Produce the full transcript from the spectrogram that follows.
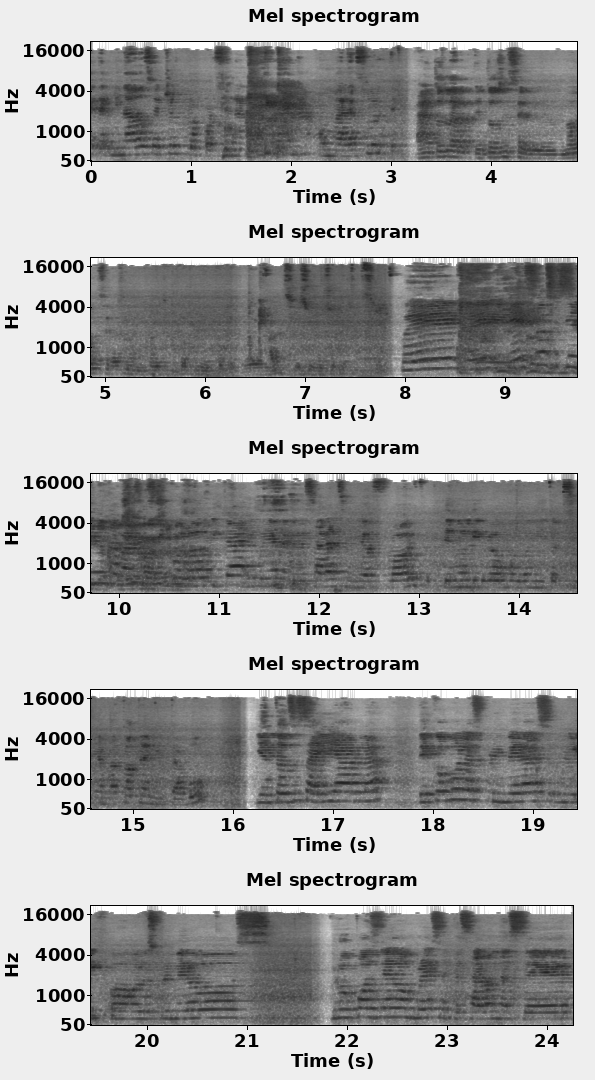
determinados hechos proporcionan buena o mala suerte. Ah, entonces, la, entonces el no desearás a la mujer porque te ir mal, sí es una superstición. Fue- eso sí tiene una base psicológica y voy a regresar al señor Freud porque tiene un libro muy bonito que se llama Totem y Tabú y entonces ahí habla de cómo las primeras o los primeros grupos de hombres empezaron a hacer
